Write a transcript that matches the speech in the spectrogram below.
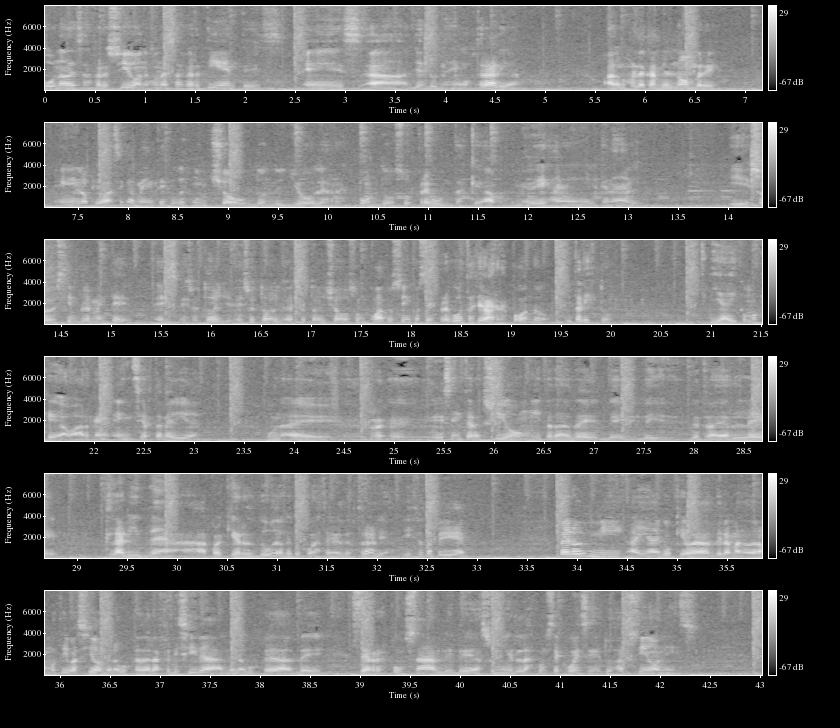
una de esas versiones, una de esas vertientes es Ya es lunes en Australia. A lo mejor le cambié el nombre. En lo que básicamente es un show donde yo les respondo sus preguntas que me dejan en el canal. Y eso es simplemente, eso, es todo, eso, es todo, eso es todo el show. Son cuatro, cinco, seis preguntas, yo las respondo y está listo. Y ahí como que abarcan en cierta medida una, eh, eh, esa interacción y tratar de, de, traerle claridad a cualquier duda que tú puedas tener de Australia. Y eso está bien. Pero en mí hay algo que va de la mano de la motivación, de la búsqueda de la felicidad, de la búsqueda de ser responsable, de asumir las consecuencias de tus acciones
